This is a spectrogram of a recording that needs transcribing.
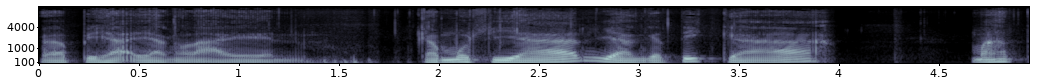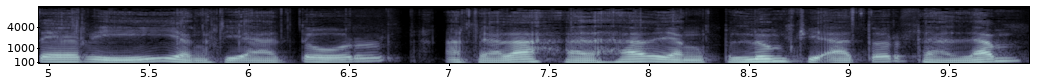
ke pihak yang lain. Kemudian yang ketiga, materi yang diatur adalah hal-hal yang belum diatur dalam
